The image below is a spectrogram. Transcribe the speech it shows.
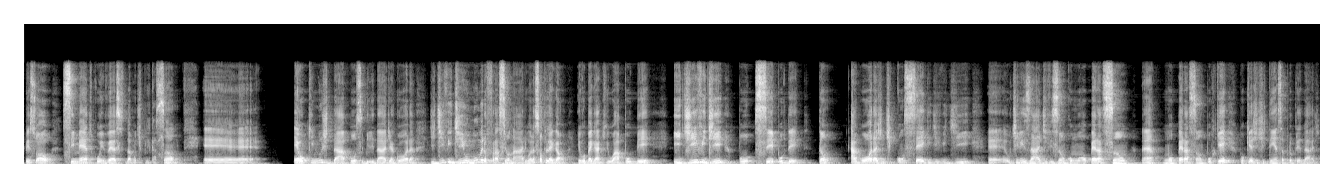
Pessoal, simétrico inverso da multiplicação é, é o que nos dá a possibilidade agora de dividir o número fracionário. Olha só que legal. Eu vou pegar aqui o A por B e dividir por C por D. Então, Agora, a gente consegue dividir, é, utilizar a divisão como uma operação, né? Uma operação. Por quê? Porque a gente tem essa propriedade.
